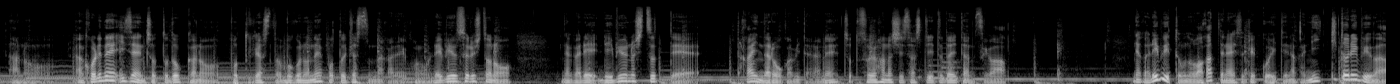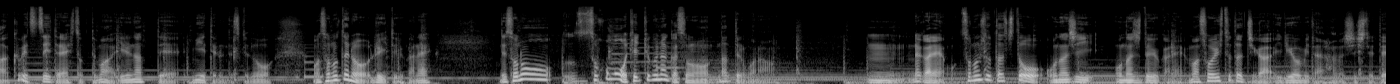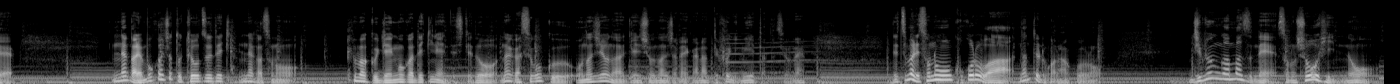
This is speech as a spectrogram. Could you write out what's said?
あの、あこれね、以前ちょっとどっかのポッドキャスト、僕のね、ポッドキャストの中で、このレビューする人の、なんかレレビューの質って高いんだろうかみたいなね、ちょっとそういう話させていただいたんですが、なんかレビューってもの分かってない人結構いて、なんか日記とレビューが区別ついてない人ってまあいるなって見えてるんですけど、まあ、その手の類というかね、で、その、そこも結局なんかその、なんていうのかな、うん、なんかね、その人たちと同じ、同じというかね、まあそういう人たちがいるよみたいな話してて、なんかね、僕はちょっと共通的、なんかその、うまく言語化できないんですけど、なんかすごく同じような現象なんじゃないかなっていうふうに見えたんですよね。でつまりその心は、なんていうのかな、この、自分がまずね、その商品の、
